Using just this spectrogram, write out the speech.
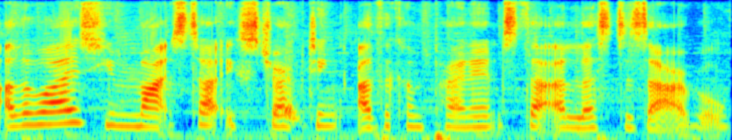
otherwise you might start extracting other components that are less desirable.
